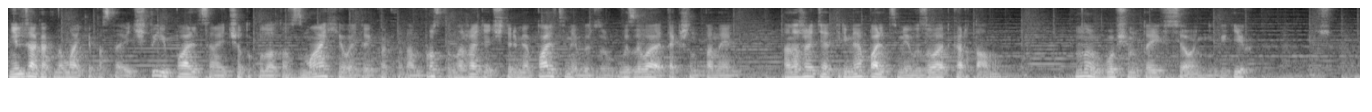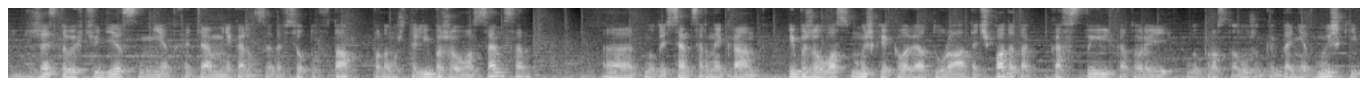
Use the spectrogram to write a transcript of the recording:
нельзя как на маке поставить 4 пальца и что-то куда-то взмахивать или как-то там. Просто нажатие четырьмя пальцами вызывает экшен панель, а нажатие тремя пальцами вызывает картану. Ну, в общем-то и все. Никаких жестовых чудес нет. Хотя, мне кажется, это все туфта, потому что либо же у вас сенсор, ну, то есть сенсорный экран, либо же у вас мышка и клавиатура, а тачпад это костыль, который ну, просто нужен, когда нет мышки.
